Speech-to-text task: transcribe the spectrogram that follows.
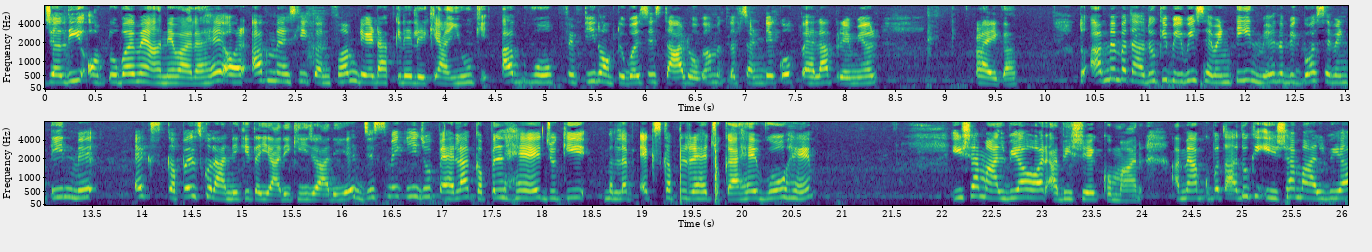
जल्दी अक्टूबर में आने वाला है और अब मैं इसकी कंफर्म डेट आपके लिए लेके आई हूँ कि अब वो 15 अक्टूबर से स्टार्ट होगा मतलब संडे को पहला प्रीमियर आएगा। तो अब मैं बता दूँ कि बेबी सेवनटीन में मतलब बिग बॉस सेवनटीन में एक्स कपल्स को लाने की तैयारी की जा रही है, जिसमें कि जो पहला कपल है, जो कि मतलब एक्स कपल रह चुका है, वो है ईशा मालविया और अभिषेक कुमार। अब मैं आपको बता दूँ कि ईशा मालविया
